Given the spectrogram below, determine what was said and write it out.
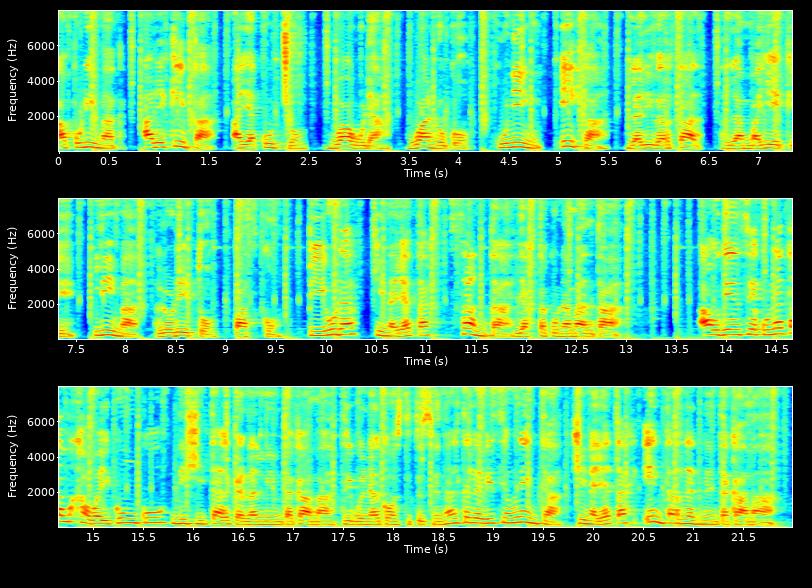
Apurímac, Arequipa, Ayacucho, Guaura, Huánuco, Junín, Ica, La Libertad, Lambayeque, Lima, Loreto, Pasco, Piura, Quinayataj, Santa, Llaqtakunamanta. Audiencia Kunatam Hawaikunku, Digital Canal Nintakama, Tribunal Constitucional Televisión Ninta, Hinayataj Internet Nintakama.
